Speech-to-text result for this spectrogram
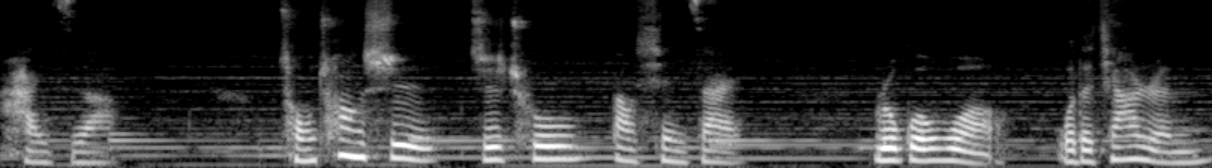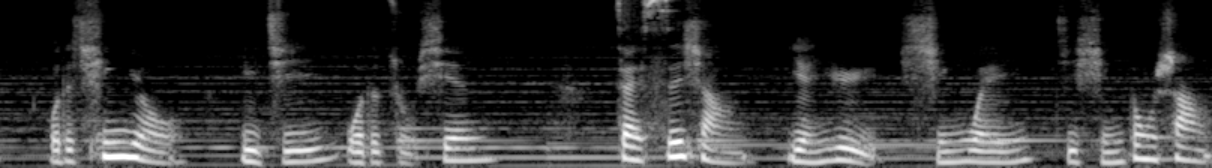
孩子啊，从创世之初到现在，如果我、我的家人、我的亲友以及我的祖先，在思想、言语、行为及行动上，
